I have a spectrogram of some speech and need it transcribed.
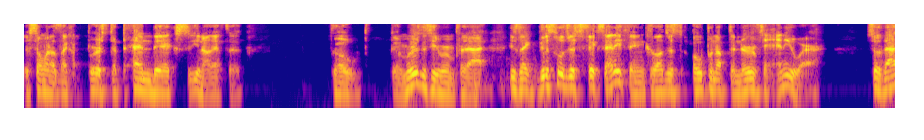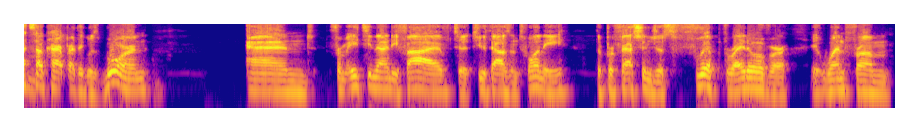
if someone has like a burst appendix, you know, they have to go to the emergency room for that. He's like, this will just fix anything because I'll just open up the nerve to anywhere. So that's how chiropractic was born. And from 1895 to 2020, the profession just flipped right over. It went from,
